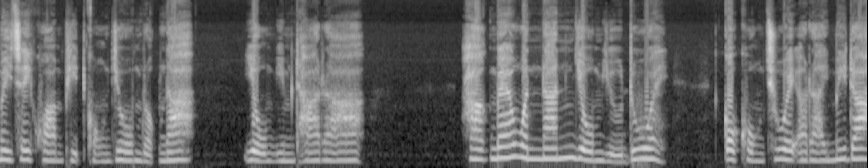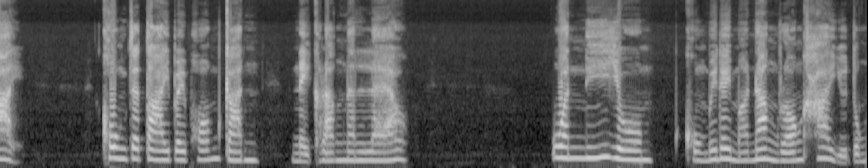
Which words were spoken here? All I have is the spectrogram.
ไม่ใช่ความผิดของโยมหรอกนะ โยมอิมทารา หากแม้วันนั้นโยมอยู่ด้วย ก็คงช่วยอะไรไม่ได้ คงจะตายไปพร้อมกันในครั้งนั้นแล้ว วันนี้โยมคงไม่ได้มานั่งร้องไห้อยู่ตรง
